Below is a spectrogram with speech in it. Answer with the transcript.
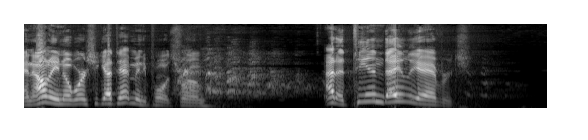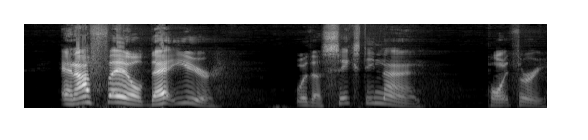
And I don't even know where she got that many points from. I had a 10 daily average. And I failed that year with a 69.3.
